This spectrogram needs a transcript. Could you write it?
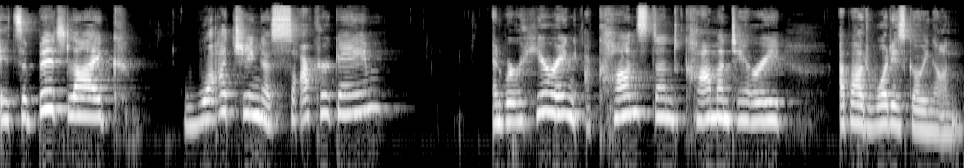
It's a bit like watching a soccer game and we're hearing a constant commentary about what is going on.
